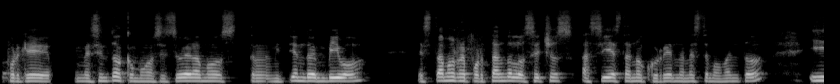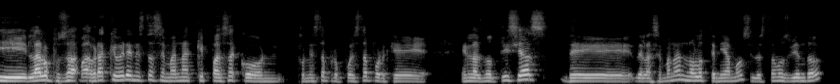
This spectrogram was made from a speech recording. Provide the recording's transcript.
porque me siento como si estuviéramos transmitiendo en vivo. Estamos reportando los hechos, así están ocurriendo en este momento. Y Lalo, pues habrá que ver en esta semana qué pasa con, con esta propuesta, porque en las noticias de, de, la semana no lo teníamos y lo estamos viendo.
